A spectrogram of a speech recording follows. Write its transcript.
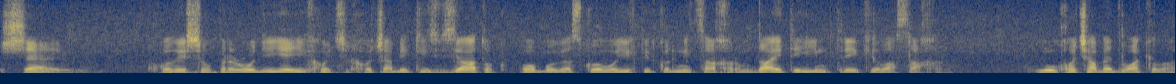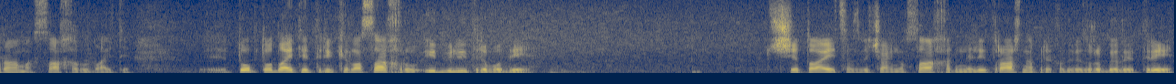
ще. Коли ще в природі є хоч, хоча б якийсь взяток, обов'язково їх підкорміть сахаром. Дайте їм 3 кг сахару. Ну, хоча б 2 кг сахару дайте. Е, Тобто дайте 3 кг сахару і 2 літри води. Считається, звичайно, сахар, не літраж, наприклад, ви зробили 3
